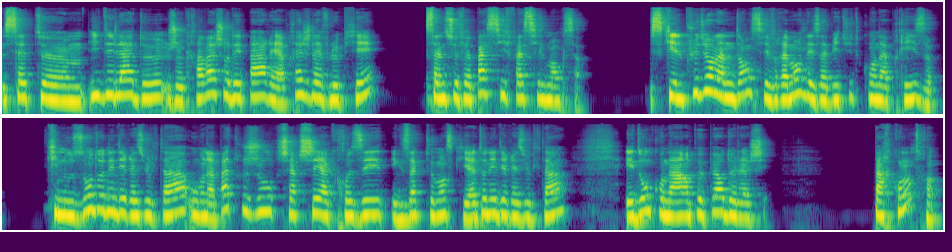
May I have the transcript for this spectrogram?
Cette euh, idée-là de je cravache au départ et après je lève le pied, ça ne se fait pas si facilement que ça. Ce qui est le plus dur là-dedans, c'est vraiment les habitudes qu'on a prises qui nous ont donné des résultats, où on n'a pas toujours cherché à creuser exactement ce qui a donné des résultats, et donc on a un peu peur de lâcher. Par contre,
